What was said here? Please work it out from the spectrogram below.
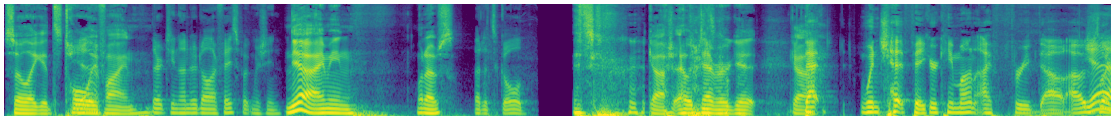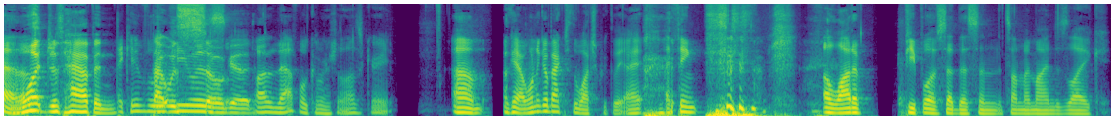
So like it's totally Yeah. fine. thirteen hundred dollar Facebook machine, Yeah, I mean, what else? but it's gold. It's gosh, I would never get. God. that when Chet Faker came on, I freaked out. I was Yeah, like, that's- "What just happened?" I can't believe That was he was so good. on an Apple commercial. That was great. Um, okay, I want to go back to the watch quickly. I, I think a lot of people have said this, and it's on my mind. Is like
